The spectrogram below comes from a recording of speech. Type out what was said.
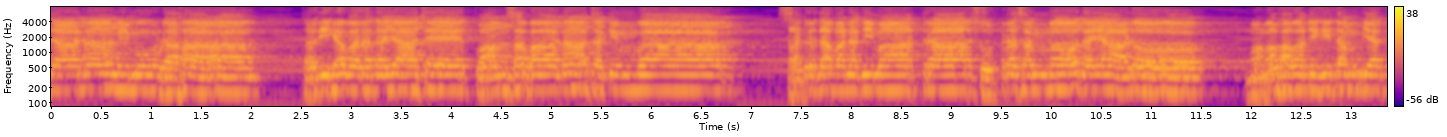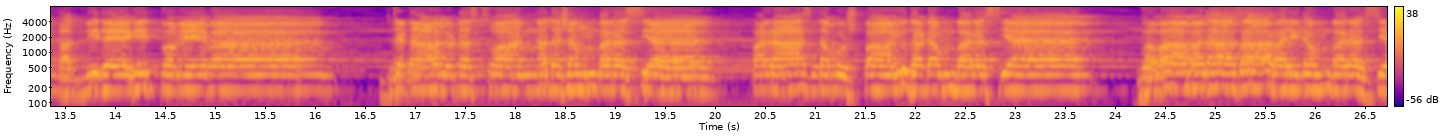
जानामि मूढः तदिह वरदया चेत् त्वाम् सभानाथ किम् वा? सकृतवनदिमात्रात् सुप्रसन्नो दयाळो मम भवति हितम् यत् तद्विधेहि त्वमेव। जटालुटस्वान्नदशम्बरस्य परास्तपुष्पायुधडम्बरस्य भवामदासा हरिदम्बरस्य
